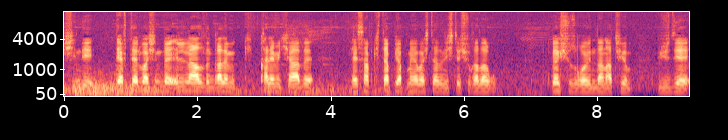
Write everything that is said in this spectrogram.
şimdi defter başında eline aldın kalem, kalemi kağıdı hesap kitap yapmaya başladın işte şu kadar 500 koyundan atıyorum yüzde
